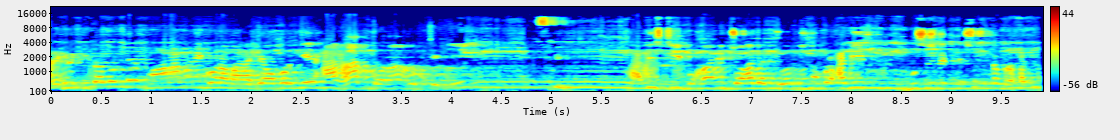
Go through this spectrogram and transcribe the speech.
আর এখানে কিতাব বলতে মারামারি করা বা একে অপরকে আঘাত করা হচ্ছে কি? হাদিসটি বুখারী ছ হাজার চুয়াল্লিশ নম্বর হাদিস, মুসলিমের তেষট্টি নম্বর হাদিস।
